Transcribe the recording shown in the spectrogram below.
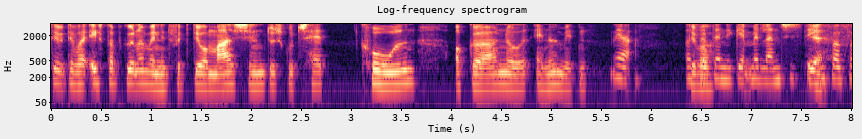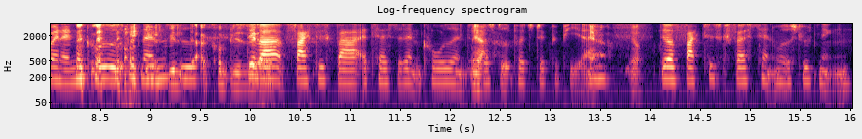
det, det var ekstra begyndervenligt, fordi det var meget sjældent, du skulle tage koden og gøre noget andet med den. ja. Og Det sætte var- den igennem et eller andet system Ja. for at få en anden kode ud på den anden side. Det var faktisk bare at taste den kode ind, som Ja. der stod på et stykke papir. ja, Ikke? Det var faktisk først hen mod slutningen,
